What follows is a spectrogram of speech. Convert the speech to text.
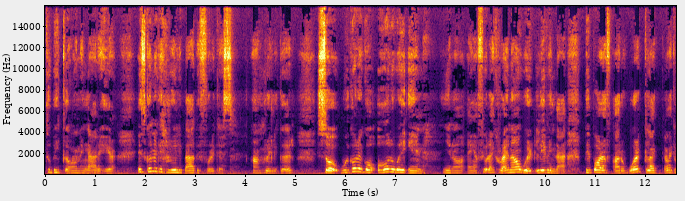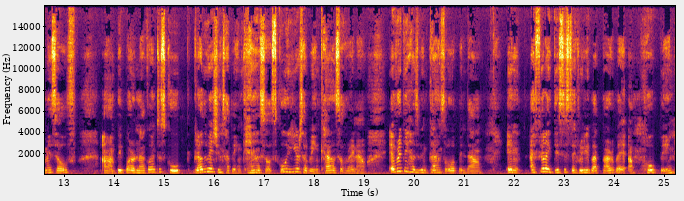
to be gone and out of here it's gonna get really bad before it gets um really good. So we're gonna go all the way in you know and i feel like right now we're living that. People are out of work like like myself. Um, people are not going to school. Graduations have been canceled. School years are being canceled right now. Everything has been canceled up and down. And i feel like this is the really bad part of it. I'm hoping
